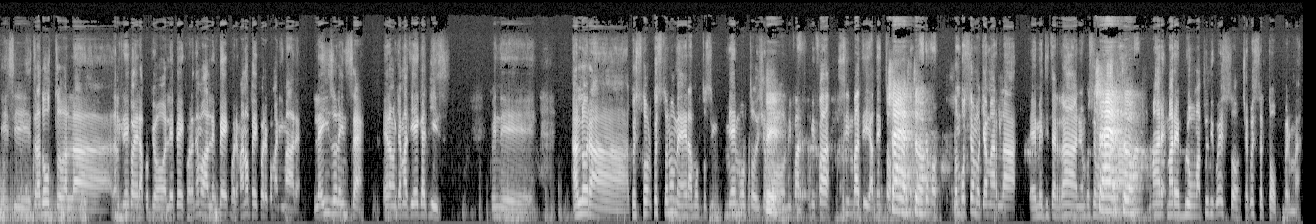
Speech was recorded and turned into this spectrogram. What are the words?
eh, si, tradotto dalla, dal greco era proprio le pecore, andiamo dalle pecore, ma non pecore come animale, le isole in sé erano chiamati Egadis, quindi allora, questo, questo, nome era molto, mi è molto, diciamo, sì. mi, fa, mi, fa, simpatia. Ha detto, certo. Non possiamo, non possiamo chiamarla eh, Mediterraneo, non possiamo certo. mare, mare, blu, ma più di questo, cioè questo è il top per me.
